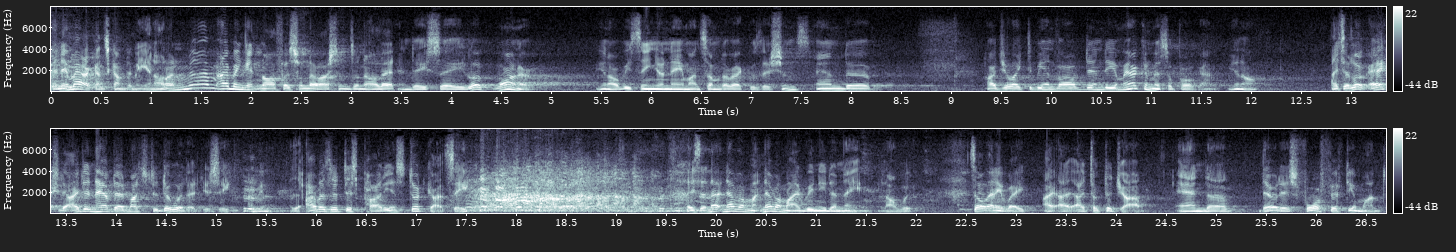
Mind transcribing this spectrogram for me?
and the Americans come to me, you know, and um, I've been getting offers from the Russians and all that, and they say, look, Warner, you know, we've seen your name on some of the requisitions, and uh, how'd you like to be involved in the American missile program, you know? I said, look, actually, I didn't have that much to do with it, you see. I mean, I was at this party in Stuttgart, see? They said, never mind, never mind, we need a name. We... So anyway, I, I, I, took the job, and uh, there it is, 450 a month.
